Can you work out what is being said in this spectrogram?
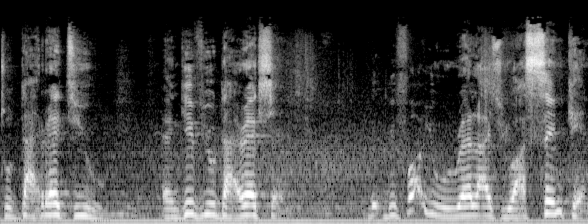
to direct you and give you direction, before you realize you are sinking,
